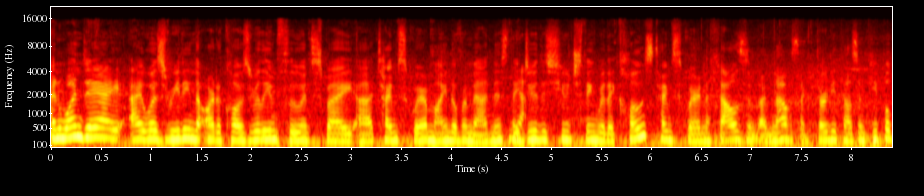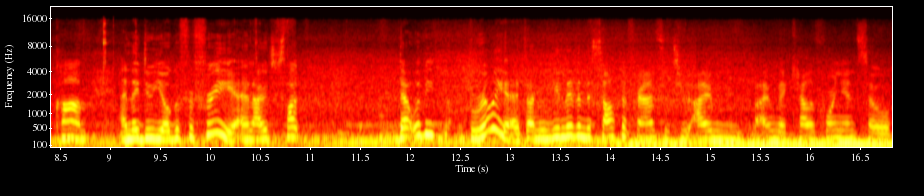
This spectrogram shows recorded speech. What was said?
And one day I, I was reading the article. I was really influenced by uh, Times Square, Mind Over Madness. They Yeah. do this huge thing where they close Times Square and a thousand, I mean, now it's like 30,000 people come and they do yoga for free. And I just thought, that would be brilliant. I mean, we live in the south of France. It's, I'm, I'm a Californian, so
